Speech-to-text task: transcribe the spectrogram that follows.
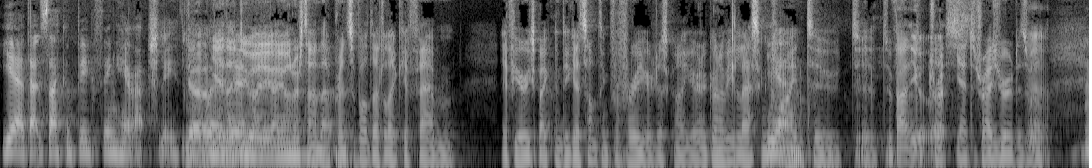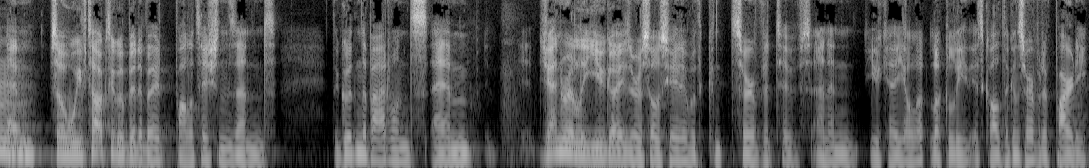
Yeah, that's like a big thing here, actually. Yeah. we're- yeah, they we're- do. I, I understand that principle that like if um if you're expecting to get something for free, you're just gonna you're gonna be less inclined to to to Value to it tre- less. yeah to treasure it as well. Um, so we've talked a good bit about politicians and the good and the bad ones. Um, generally, you guys are associated with conservatives, and in UK, you'll, luckily, it's called the Conservative Party.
